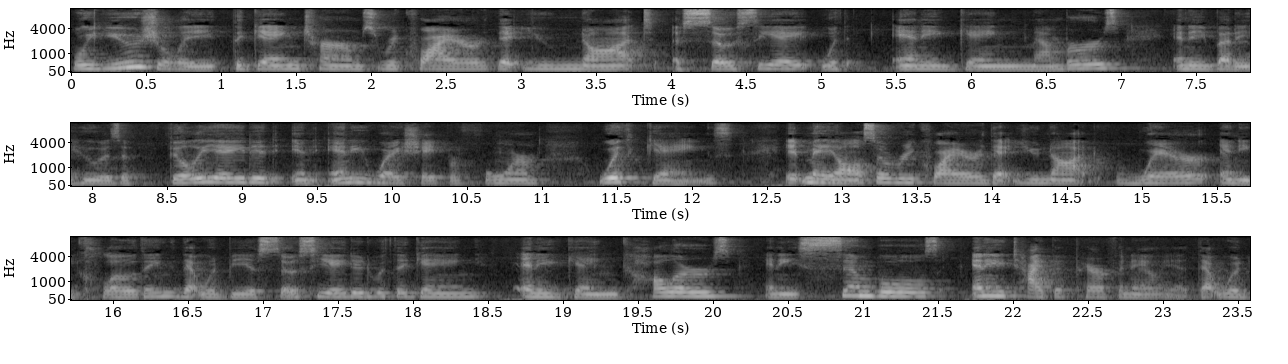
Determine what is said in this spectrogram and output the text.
Well, usually the gang terms require that you not associate with any gang members, anybody who is affiliated in any way, shape, or form with gangs. It may also require that you not wear any clothing that would be associated with a gang, any gang colors, any symbols, any type of paraphernalia that would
